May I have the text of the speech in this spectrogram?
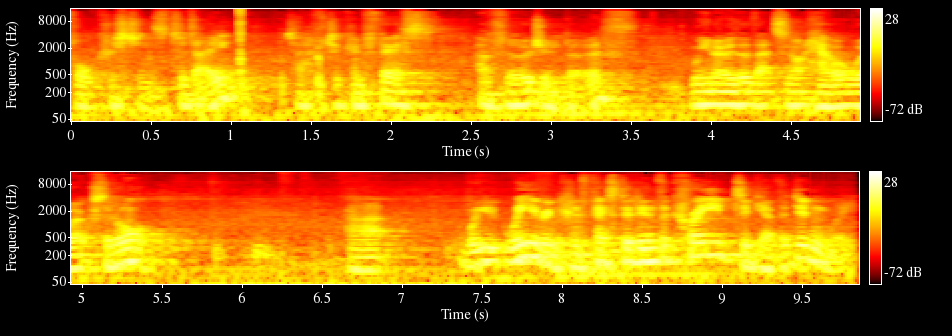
for Christians today to have to confess a virgin birth. We know that that's not how it works at all. Uh, we, we even confessed it in the Creed together, didn't we?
